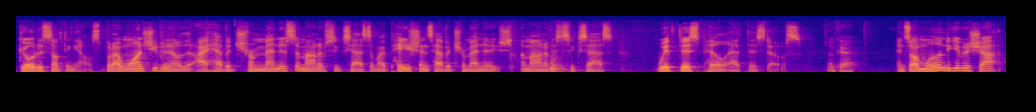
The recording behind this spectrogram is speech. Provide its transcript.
go to something else. But i want you to know that i have a tremendous amount of success and my patients have a tremendous amount of success with this pill at this dose. Okay. and so i'm willing to give it a shot.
